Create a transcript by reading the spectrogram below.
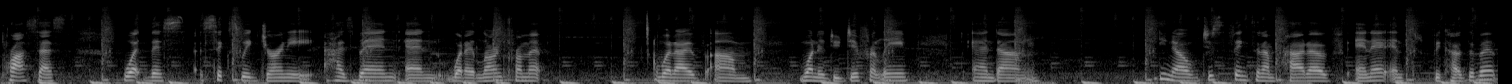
process what this six week journey has been and what I learned from it, what I've um, want to do differently, and um, you know, just things that I'm proud of in it and because of it.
